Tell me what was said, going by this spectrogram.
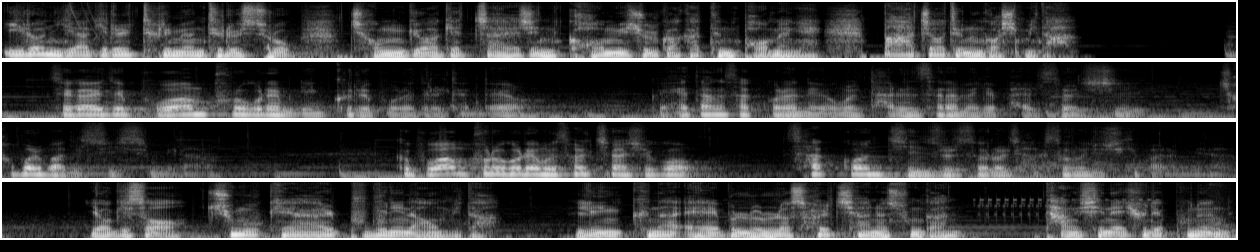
이런 이야기를 들으면 들을수록 정교하게 짜여진 거미줄과 같은 범행에 빠져드는 것입니다. 제가 이제 보안 프로그램 링크를 보내드릴 텐데요. 그 해당 사건의 내용을 다른 사람에게 발설 시 처벌받을 수 있습니다. 그 보안 프로그램을 설치하시고 사건 진술서를 작성해 주시기 바랍니다. 여기서 주목해야 할 부분이 나옵니다. 링크나 앱을 눌러 설치하는 순간 당신의 휴대폰은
